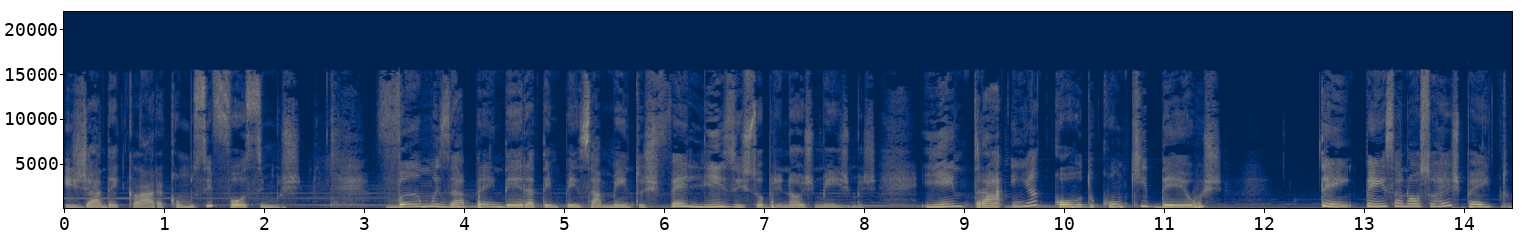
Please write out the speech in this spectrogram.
e já declara como se fôssemos. Vamos aprender a ter pensamentos felizes sobre nós mesmos e entrar em acordo com o que Deus tem, pensa a nosso respeito.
